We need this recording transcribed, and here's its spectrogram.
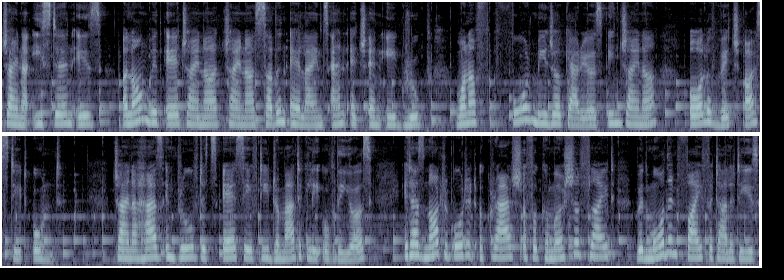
China Eastern is, along with Air China, China Southern Airlines, and HNA Group, one of four major carriers in China, all of which are state owned. China has improved its air safety dramatically over the years. It has not reported a crash of a commercial flight with more than five fatalities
